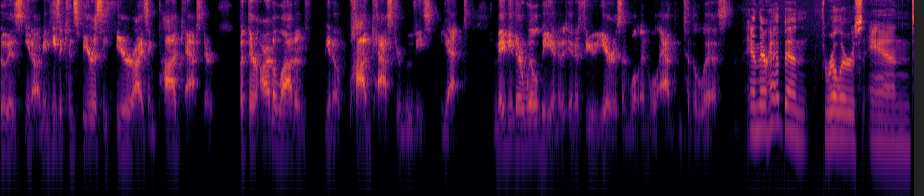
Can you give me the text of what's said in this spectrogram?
who is, you know, I mean, he's a conspiracy theorizing podcaster, but there aren't a lot of, you know, podcaster movies yet maybe there will be in a, in a few years and we'll and we'll add them to the list. And there have been thrillers and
